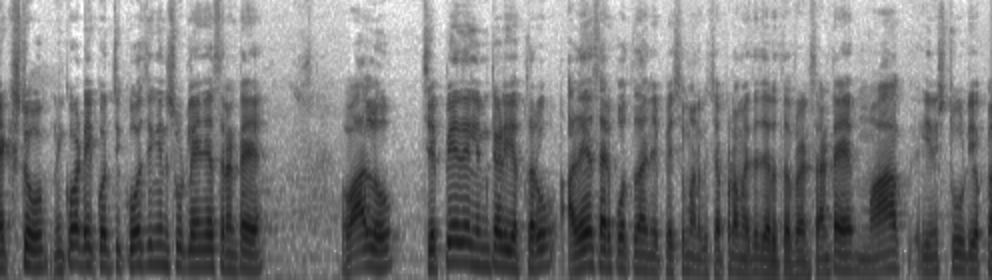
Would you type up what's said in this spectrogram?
నెక్స్ట్ ఇంకోటి కొంచెం కోచింగ్ ఇన్స్టిట్యూట్లో ఏం చేస్తారంటే వాళ్ళు చెప్పేదే లిమిటెడ్ చెప్తారు అదే సరిపోతుంది అని చెప్పేసి మనకు చెప్పడం అయితే జరుగుతుంది ఫ్రెండ్స్ అంటే మా ఇన్స్టిట్యూట్ యొక్క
